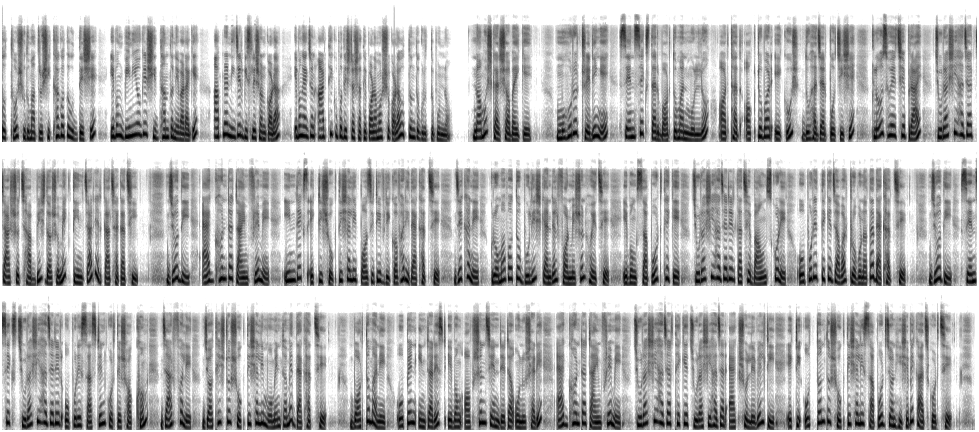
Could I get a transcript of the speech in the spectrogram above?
তথ্য শুধুমাত্র শিক্ষাগত উদ্দেশ্যে এবং বিনিয়োগের সিদ্ধান্ত নেওয়ার আগে আপনার নিজের বিশ্লেষণ করা এবং একজন আর্থিক উপদেষ্টার সাথে পরামর্শ করা অত্যন্ত গুরুত্বপূর্ণ। নমস্কার সবাইকে। মুহুরো ট্রেডিংয়ে সেন্সেক্স তার বর্তমান মূল্য, অর্থাৎ অক্টোবর একুশ দু হাজার পঁচিশে, ক্লোজ হয়েছে প্রায় চুরাশি হাজার চারশো ছাব্বিশ দশমিক তিন চারের কাছাকাছি। যদি এক ঘণ্টা টাইম ফ্রেমে ইন্ডেক্স একটি শক্তিশালী পজিটিভ রিকভারি দেখাচ্ছে, যেখানে ক্রমাগত বুলিশ ক্যান্ডেল ফরমেশন হয়েছে এবং সাপোর্ট থেকে চুরাশি হাজারের কাছে বাউন্স করে ওপরের দিকে যাওয়ার প্রবণতা দেখাচ্ছে। যদি সেন্সেক্স চুরাশি হাজারের ওপরে সাস্টেন করতে সক্ষম, যার ফলে যথেষ্ট শক্তিশালী মোমেন্টামে দেখাচ্ছে। বর্তমানে ওপেন ইন্টারেস্ট এবং অপশন চেন ডেটা অনুসারে এক ঘণ্টা টাইম ফ্রেমে চুরাশি হাজার থেকে চুরাশি হাজার একশো লেভেলটি একটি অত্যন্ত শক্তিশালী সাপোর্ট জোন হিসেবে কাজ করছে।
